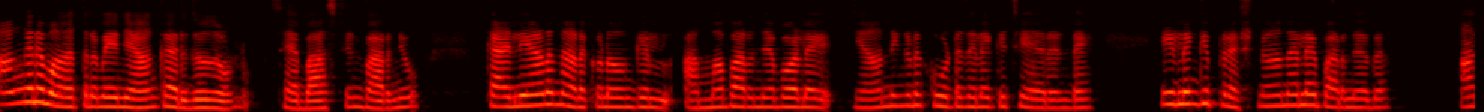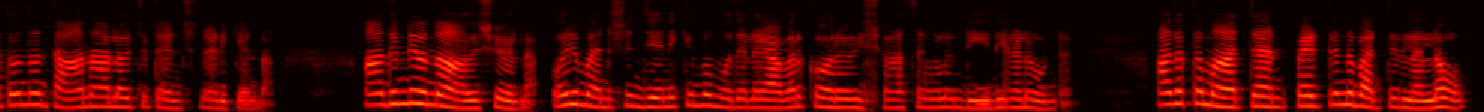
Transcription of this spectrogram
അങ്ങനെ മാത്രമേ ഞാൻ കരുതുന്നുള്ളൂ. സെബാസ്റ്റ്യൻ പറഞ്ഞു കല്യാണം നടക്കണമെങ്കിൽ അമ്മ പറഞ്ഞ പോലെ ഞാൻ നിങ്ങളുടെ കൂട്ടത്തിലേക്ക് ചേരണ്ടേ? ഇല്ലെങ്കിൽ പ്രശ്നമെന്നല്ലേ പറഞ്ഞത്? അതൊന്നും താൻ ആലോചിച്ച് ടെൻഷൻ അടിക്കണ്ട. അതിന്റെ ഒന്നും ആവശ്യമില്ല. ഒരു മനുഷ്യൻ ജനിക്കുമ്പോൾ മുതലേ അവർക്ക് ഓരോ വിശ്വാസങ്ങളും രീതികളും ഉണ്ട്. അതൊക്കെ മാറ്റാൻ പെട്ടെന്ന് പറ്റില്ലല്ലോ.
